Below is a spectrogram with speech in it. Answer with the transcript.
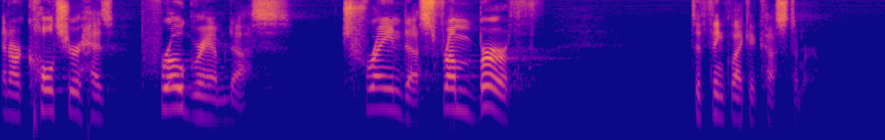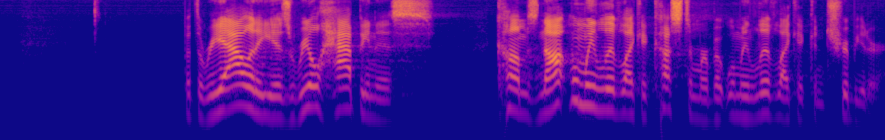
And our culture has programmed us, trained us from birth to think like a customer. But the reality is, real happiness comes not when we live like a customer, but when we live like a contributor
